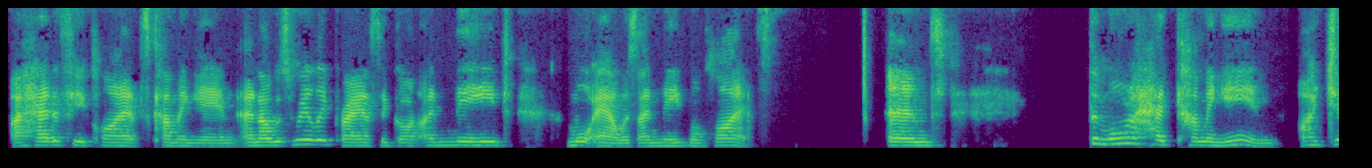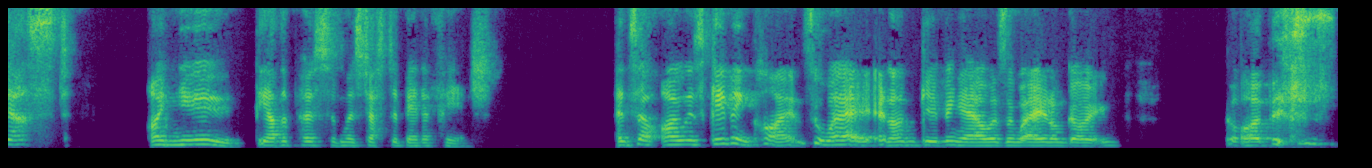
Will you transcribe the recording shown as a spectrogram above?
I had a few clients coming in and I was really praying. I said, God, I need more hours. I need more clients. And the more I had coming in, I just, I knew the other person was just a better fit. And so I was giving clients away and I'm giving hours away and I'm going, God, this is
